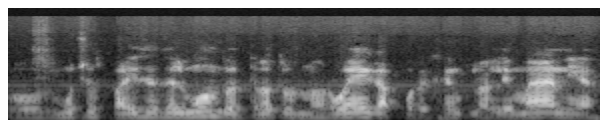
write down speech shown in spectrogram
o muchos países del mundo, entre otros Noruega, por ejemplo, Alemania,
